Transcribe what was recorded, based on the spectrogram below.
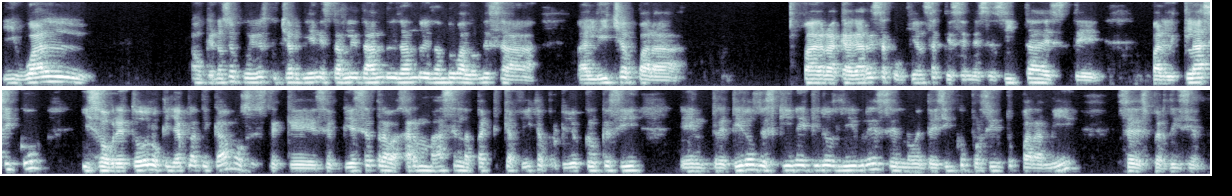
igual aunque no se pudiera escuchar bien, estarle dando y dando y dando balones a, a Licha para, para agarre esa confianza que se necesita este, para el clásico y sobre todo lo que ya platicamos, este, que se empiece a trabajar más en la táctica fija, porque yo creo que sí, entre tiros de esquina y tiros libres, el 95% para mí se desperdician.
